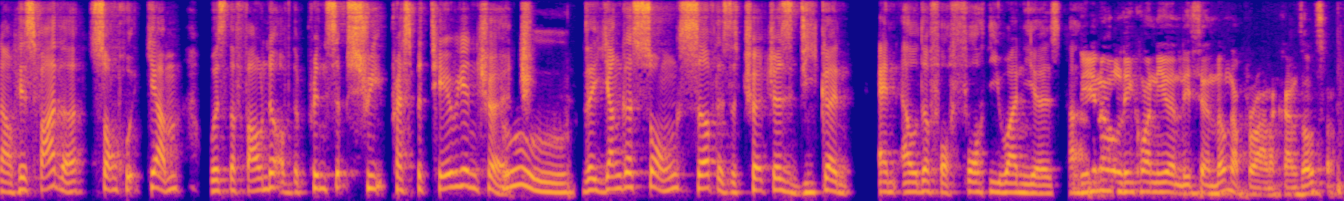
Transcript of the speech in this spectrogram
Now, his father, Song Hoot Kiam, was the founder of the Prinsep Street Presbyterian Church. Ooh. The younger Song served as the church's deacon and elder for 41 years. Uh, Do you know Lee Kuan Yew and Lee Hsien Loong are Peranakans also?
